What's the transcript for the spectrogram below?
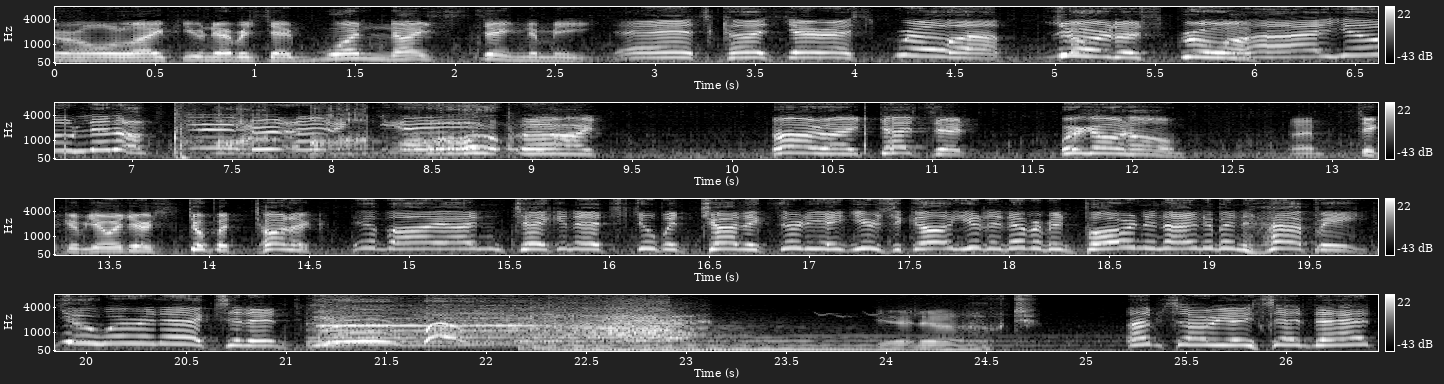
Your whole life you never said one nice thing to me. That's cause you're a screw-up. You're the screw up! Why, you little... All right. All right, that's it. We're going home. I'm sick of you and your stupid tonic. If I hadn't taken that stupid tonic 38 years ago, you'd have never been born and I'd have been happy. You were an accident. Get out. I'm sorry I said that.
